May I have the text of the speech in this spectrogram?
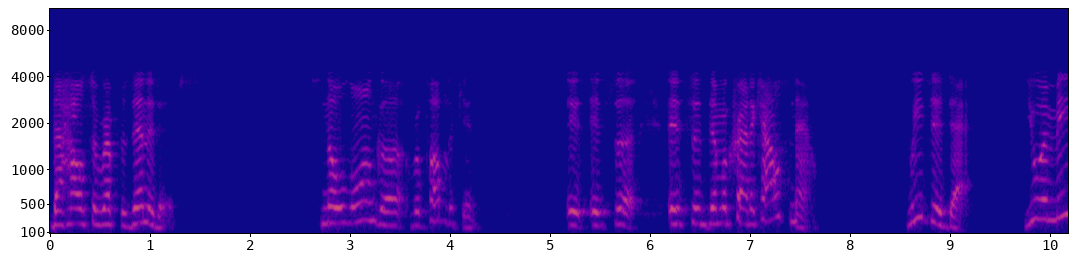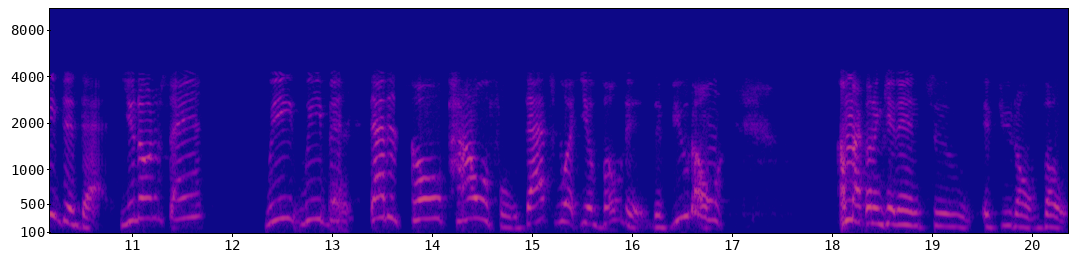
the House of Representatives. It's no longer Republican. It, it's a it's a Democratic House now. We did that. You and me did that. You know what I'm saying? We we been that is so powerful. That's what your vote is. If you don't I'm not going to get into if you don't vote.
